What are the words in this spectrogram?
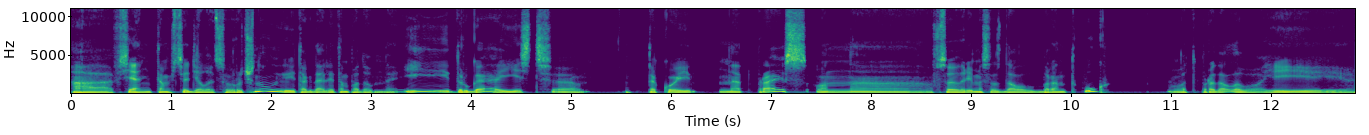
А все они там все делаются вручную и так далее и тому подобное. И другая есть э, такой Net Price, он э, в свое время создал бренд UG, вот, продал его и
